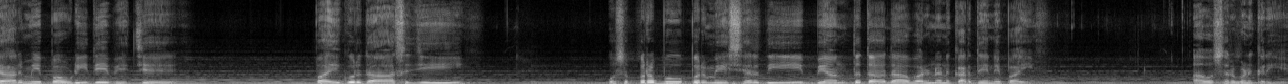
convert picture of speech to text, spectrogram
11ਵੀਂ ਪੌੜੀ ਦੇ ਵਿੱਚ ਭਾਈ ਗੁਰਦਾਸ ਜੀ ਉਸ ਪ੍ਰਭੂ ਪਰਮੇਸ਼ਰ ਦੀ ਬਿਆੰਤਤਾ ਦਾ ਵਰਣਨ ਕਰਦੇ ਨੇ ਭਾਈ। ਆਓ ਸਰਵਣ ਕਰੀਏ।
